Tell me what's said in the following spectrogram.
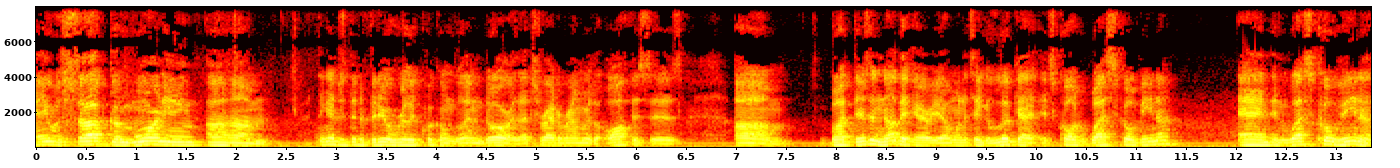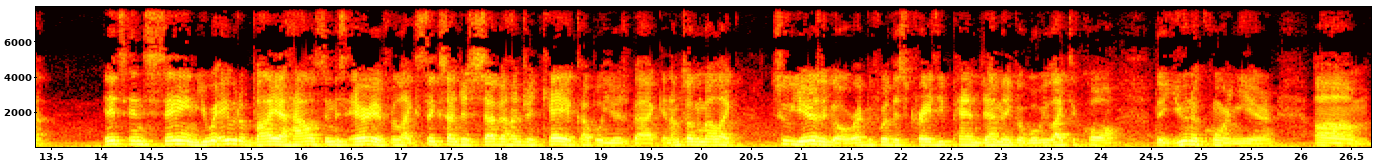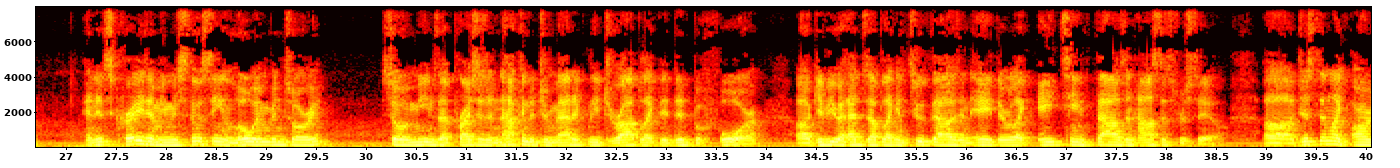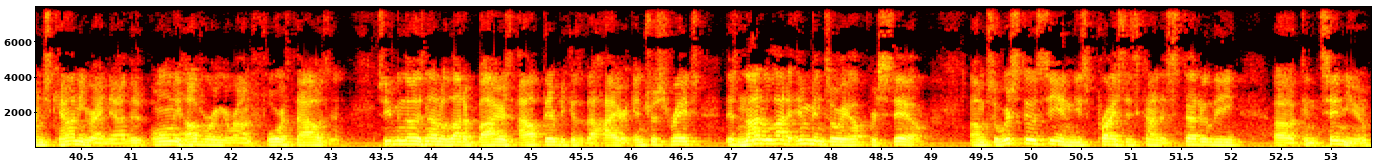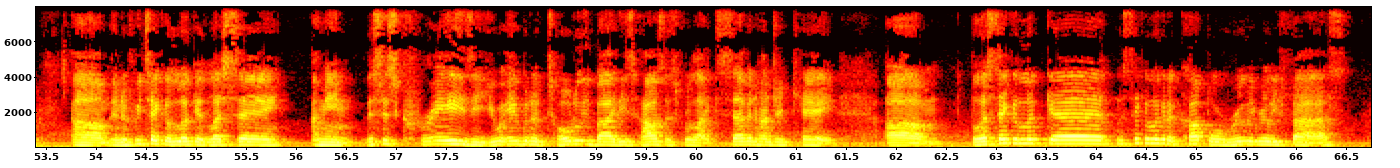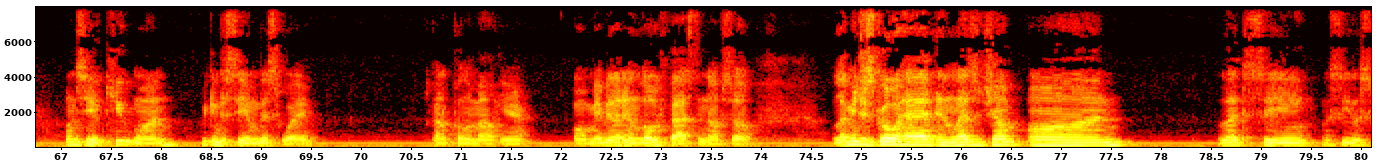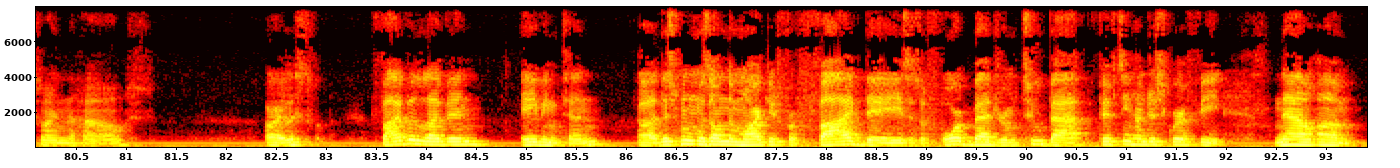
Hey, what's up? Good morning. Um, I think I just did a video really quick on Glendora. That's right around where the office is. Um, but there's another area I want to take a look at. It's called West Covina. And in West Covina, it's insane. You were able to buy a house in this area for like 600, 700K a couple years back. And I'm talking about like two years ago, right before this crazy pandemic of what we like to call the unicorn year. Um, and it's crazy. I mean, we're still seeing low inventory. So it means that prices are not going to dramatically drop like they did before. Uh, give you a heads up, like in 2008, there were like 18,000 houses for sale. Uh, just in like Orange County right now, they're only hovering around 4,000. So even though there's not a lot of buyers out there because of the higher interest rates, there's not a lot of inventory up for sale. Um, so we're still seeing these prices kind of steadily uh, continue. Um, and if we take a look at, let's say, I mean, this is crazy. You were able to totally buy these houses for like 700K. Um, but let's take a look at, let's take a look at a couple really, really fast. I want to see a cute one. We can just see them this way. Kind of pull them out here. Oh, maybe that didn't load fast enough. So let me just go ahead and let's jump on. Let's see. Let's see. Let's find the house. All right. Let's 511 Avington. Uh, this one was on the market for five days. It's a four bedroom, two bath, 1,500 square feet. Now, um,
